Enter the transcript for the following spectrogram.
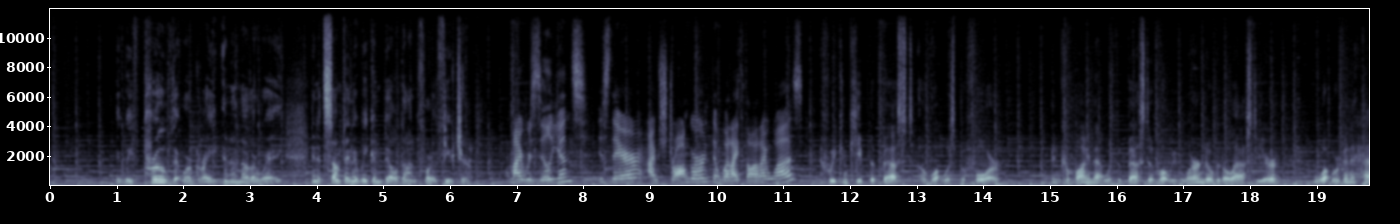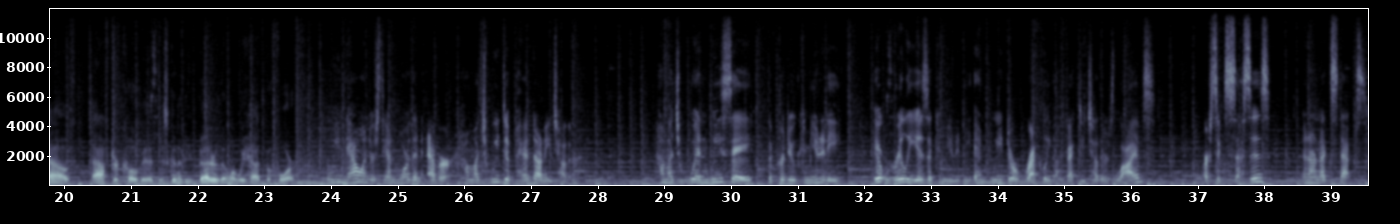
We've proved that we're great in another way, and it's something that we can build on for the future. My resilience is there. I'm stronger than what I thought I was. If we can keep the best of what was before and combine that with the best of what we've learned over the last year, what we're going to have after COVID is going to be better than what we had before. We now understand more than ever how much we depend on each other. How much when we say the Purdue community, it really is a community and we directly affect each other's lives our successes, and our next steps.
